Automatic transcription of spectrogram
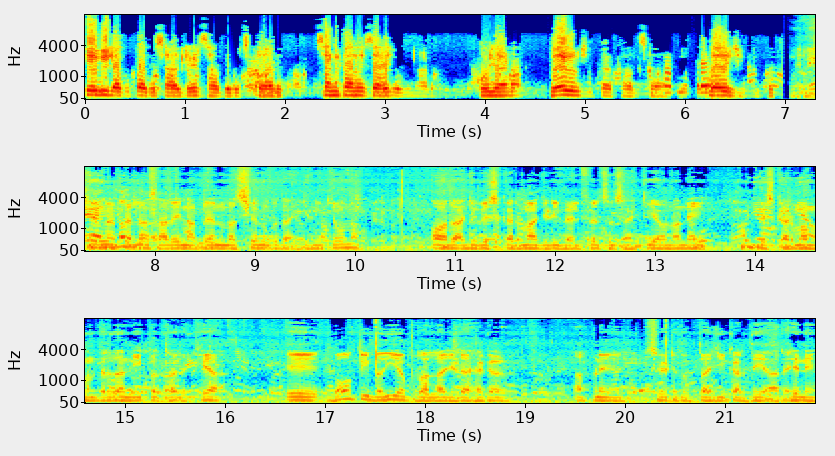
ਇਹ ਵੀ ਲਗਭਗ ਸਾਲ ਡੇਢ ਸਾਲ ਦੇ ਵਿੱਚ ਤਿਆਰ ਸੰਗਤਾਂ ਦੇ ਸਹਿਯੋਗ ਨਾਲ ਹੋ ਜਾਣਾ। ਵਾਹਿਗੁਰੂ ਜੀ ਕਾ ਖਾਲਸਾ, ਵਾਹਿਗੁਰੂ ਜੀ ਕੀ ਫਤਿਹ। ਮੈਂ ਪਹਿਲਾਂ ਸਾਰੇ ਨਾਭੇ ਨਿਵਾਸੀਆਂ ਨੂੰ ਵਧਾਈ ਦੇਣੀ ਚਾਹੁੰਦਾ ਔਰ ਅੱਜ ਵਿਸ਼ਕਰਮਾ ਜਿਹੜੀ ਵੈਲਫੇਅਰ ਸੁਸਾਇਟੀ ਆ, ਉਹਨਾਂ ਨੇ ਵਿਸ਼ਕਰਮਾ ਮੰਦਿਰ ਦਾ ਨੀਂਹ ਪੱਥਰ ਰੱਖਿਆ। ਇਹ ਬਹੁਤ ਹੀ ਵਧੀਆ ਉਪਰਾਲਾ ਜਿਹੜਾ ਹੈਗਾ, ਆਪਣੇ ਸੇਠ ਗੁਪਤਾ ਜੀ ਕਰਦੇ ਆ ਰਹੇ ਨੇ।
